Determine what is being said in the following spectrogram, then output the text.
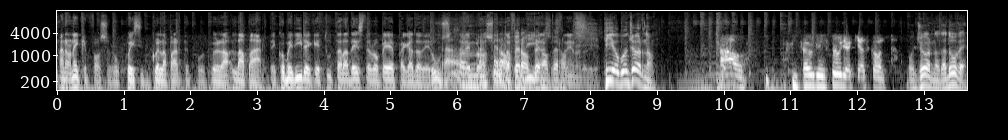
ma non è che fossero questi di quella parte, la, la parte. È come dire che tutta la destra europea è pagata dai russi. Ah, Sarebbe beh, un'assoluta però, però, però, così. Pio, buongiorno. Ciao, saluti in studio a chi ascolta. Buongiorno, da dove?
